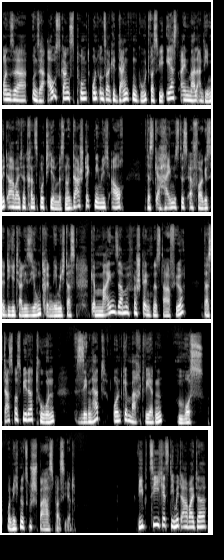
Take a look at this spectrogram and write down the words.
unser, unser Ausgangspunkt und unser Gedankengut, was wir erst einmal an die Mitarbeiter transportieren müssen. Und da steckt nämlich auch das Geheimnis des Erfolges der Digitalisierung drin, nämlich das gemeinsame Verständnis dafür, dass das, was wir da tun, Sinn hat und gemacht werden muss und nicht nur zum Spaß passiert. Wie ziehe ich jetzt die Mitarbeiter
